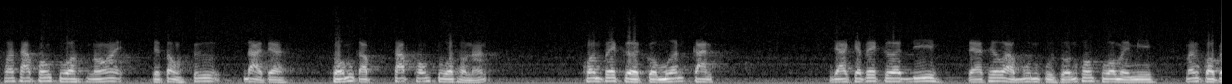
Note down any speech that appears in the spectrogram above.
เพราะทรัพย์ของตัวน้อย จะต้องซื้อได้แต่สมกับทรัพย์ของตัวเท่านั้น คนไปเกิดก็เหมือนกัน อยากจะไปเกิดดี แต่เท่าว่าบุญกุศลของตัวไม่มี มันก็ไป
